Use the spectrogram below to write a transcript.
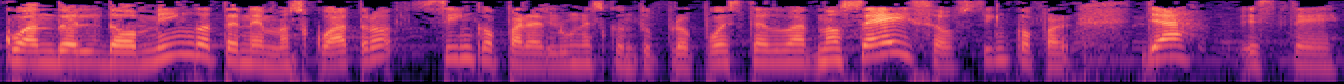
Cuando el domingo tenemos cuatro, cinco para el lunes con tu propuesta, Eduardo. No, seis o cinco para... Ya, este...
